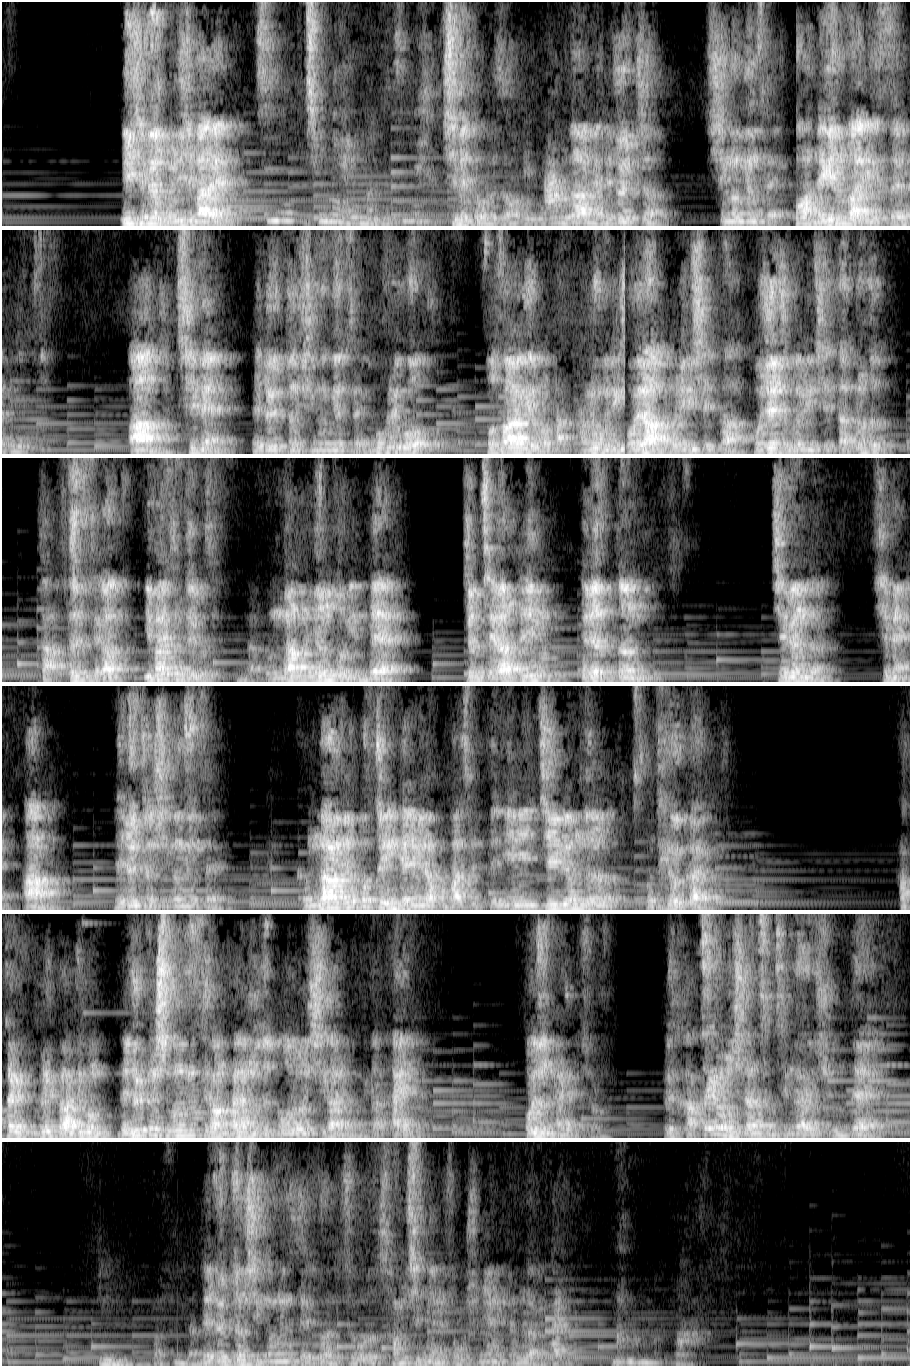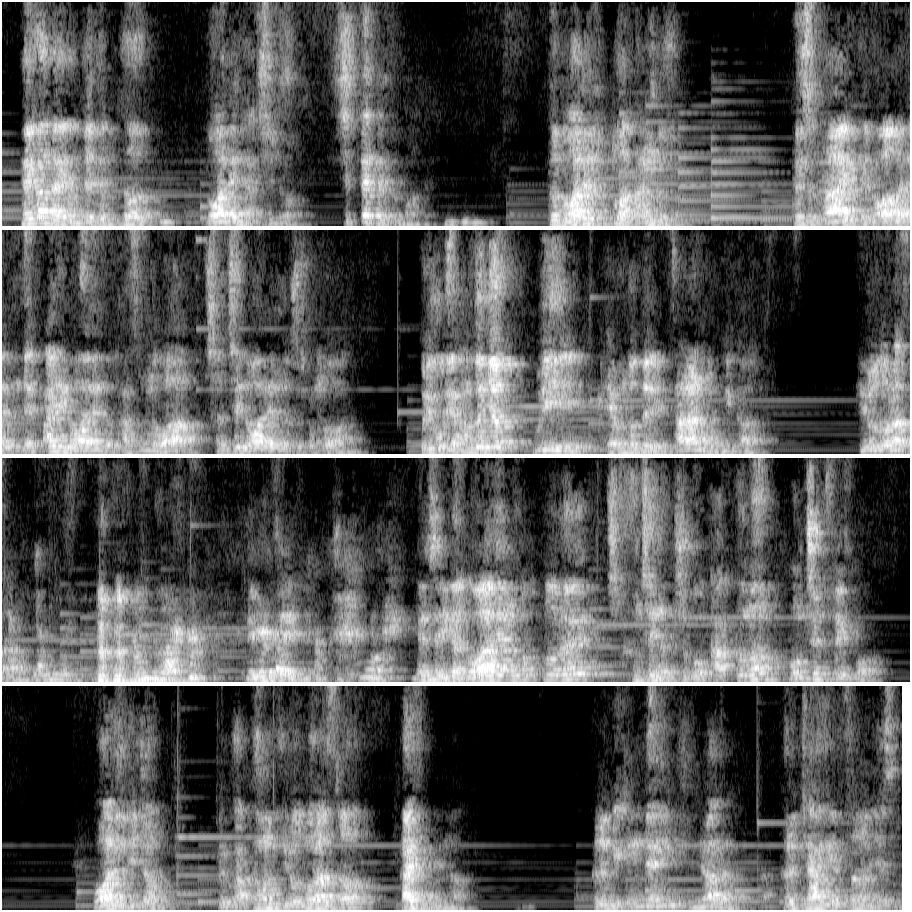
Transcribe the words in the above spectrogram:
이 질병 걸리지 말아야 돼. 치매 치매 먼저 치매 치매 떠오르죠. 암 그 다음에 뇌졸중, 심근경색. 그거 한 4개 정도 아니겠어요? 암, 치매, 뇌졸중, 심근경색. 뭐, 그리고 소소하게 뭐, 당- 당뇨 걸리기, 고혈압 걸리기 싫다, 고지혈증 걸리기 싫다, 그런 거. 자, 그래서 제가 이 말씀 드리고 싶습니다. 건강은 연속인데, 지금 제가 드린, 드렸던 질병들, 치매, 암, 뇌졸중, 심근경색. 건강은 연속적인 개념이라고 봤을 때 이 질병들은 어떻게 올까요? 갑자기 그러니까 지금 뇌졸중 심근경색하면 가장 먼저 떠오르는 시간이 뭡니까? 타일. 보이는 타일이죠. 그래서 갑자기 오는 시간은 생각하기 쉬운데 음. 맞습니다. 뇌졸중 심근경색은 적어도 30년에서 50년의 경과를 가지고 혈관 나이 언제 때부터 노화되는지 아시죠? 10대 때부터 노화돼요. 그 노화되는 속도가 다른 거죠. 그래서 다 이렇게 노화가 되는데 빨리 노화되는 거 가슴 노화, 천천히 노화되는 거 저속 노화. 그리고 우리 한근엽 우리 회원분들이 잘하는 거 뭡니까? 뒤로 돌아서 거. 양말. 네물짜리입니다. 그래서 이거 노화되는 속도를 천천히 늦추고 가끔은 멈출 수도 있고 노화는 느리죠? 그리고 가끔은 뒤로 돌아서 갈 수도 있나 그런 게 굉장히 중요하다 그렇게 하기 위해서는 이제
